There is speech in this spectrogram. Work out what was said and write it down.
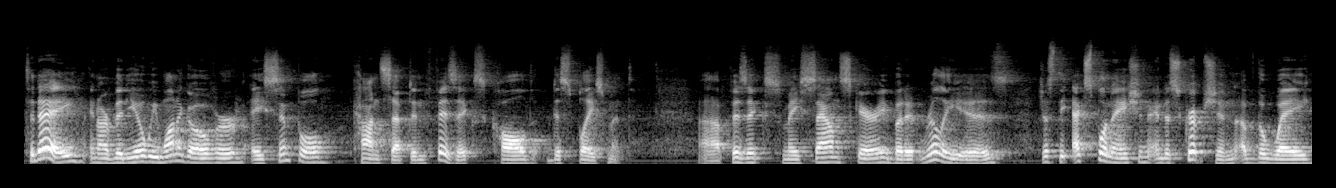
Today, in our video, we want to go over a simple concept in physics called displacement. Uh, physics may sound scary, but it really is just the explanation and description of the way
